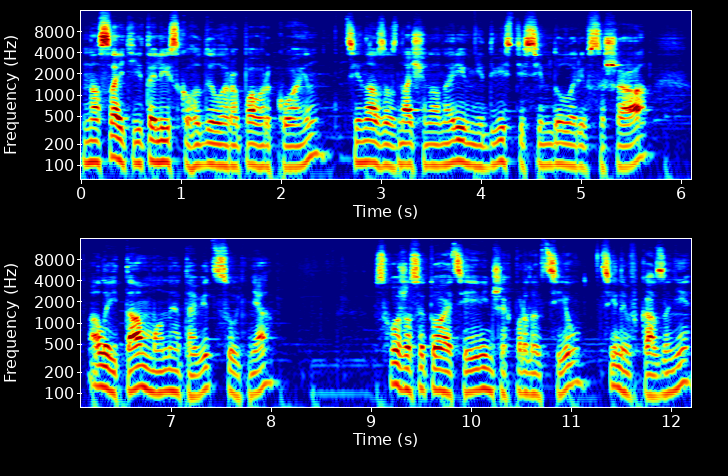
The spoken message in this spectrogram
На сайті італійського дилера PowerCoin ціна зазначена на рівні 207 доларів США, але й там монета відсутня. Схожа ситуація і в інших продавців, ціни вказані,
